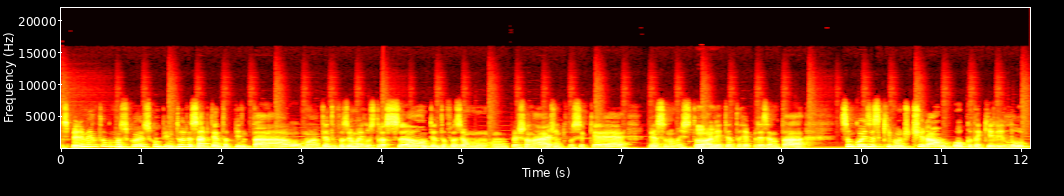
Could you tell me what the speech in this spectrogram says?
experimenta algumas coisas com pintura, sabe? Tenta pintar uma, tenta fazer uma ilustração, tenta fazer um, um personagem que você quer, pensa numa história uhum. e tenta representar. São coisas que vão te tirar um pouco daquele loop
